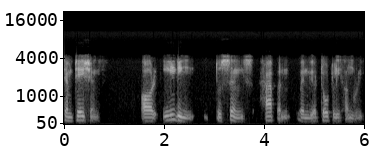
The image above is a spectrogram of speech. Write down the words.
temptations or leading to sins happen when we are totally hungry.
